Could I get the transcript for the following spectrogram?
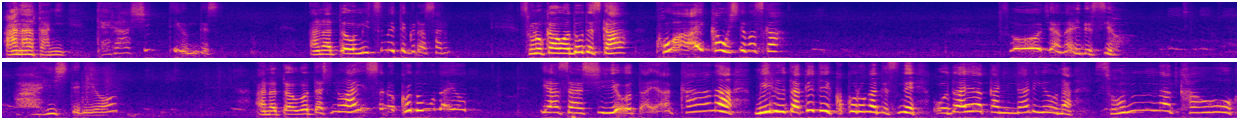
あなたに照らしって言うんです。あなたを見つめてくださる。その顔はどうですか？怖い顔してますか？そうじゃないですよ。愛してるよ。あなたは私の愛する子供だよ。優しい穏やかな見るだけで心がですね穏やかになるようなそんな顔を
